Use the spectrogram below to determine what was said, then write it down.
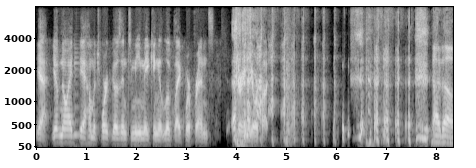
yeah you have no idea how much work goes into me making it look like we're friends during your podcast I know,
